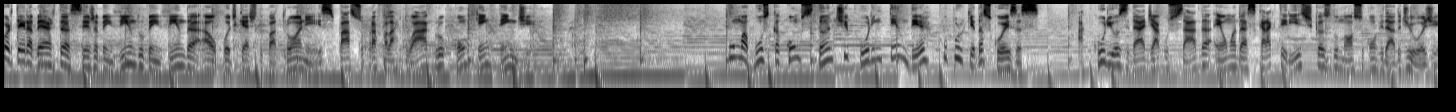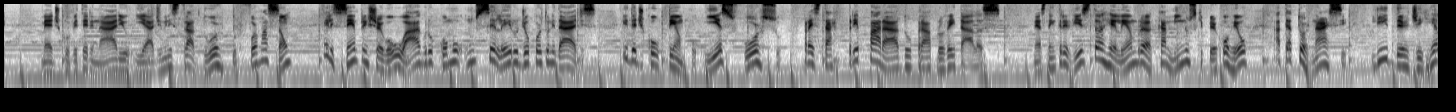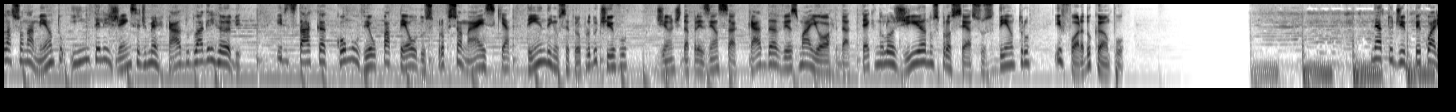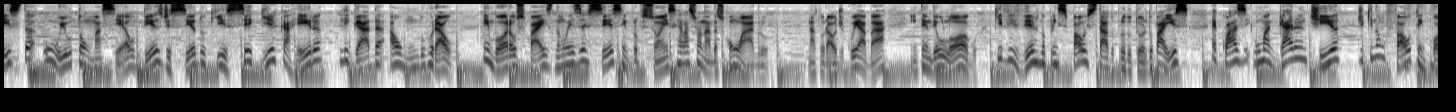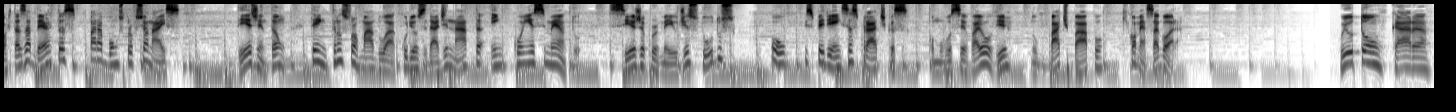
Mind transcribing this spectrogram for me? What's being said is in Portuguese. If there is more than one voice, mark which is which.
Speaker 1: Porteira aberta, seja bem-vindo, bem-vinda ao podcast do Patrone, espaço para falar do agro com quem entende. Uma busca constante por entender o porquê das coisas. A curiosidade aguçada é uma das características do nosso convidado de hoje. Médico veterinário e administrador por formação, ele sempre enxergou o agro como um celeiro de oportunidades e dedicou tempo e esforço para estar preparado para aproveitá-las. Nesta entrevista, relembra caminhos que percorreu até tornar-se líder de relacionamento e inteligência de mercado do AgriHub e destaca como vê o papel dos profissionais que atendem o setor produtivo diante da presença cada vez maior da tecnologia nos processos dentro e fora do campo. Neto de pecuarista, o Wilton Maciel desde cedo quis seguir carreira ligada ao mundo rural, embora os pais não exercessem profissões relacionadas com o agro. Natural de Cuiabá, entendeu logo que viver no principal estado produtor do país é quase uma garantia de que não faltem portas abertas para bons profissionais. Desde então, tem transformado a curiosidade inata em conhecimento, seja por meio de estudos ou experiências práticas, como você vai ouvir no bate-papo que começa agora. Wilton, cara,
